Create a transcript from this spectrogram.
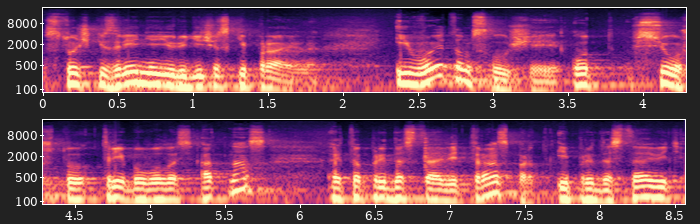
с точки зрения юридически правильно. И в этом случае вот все, что требовалось от нас, это предоставить транспорт и предоставить,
